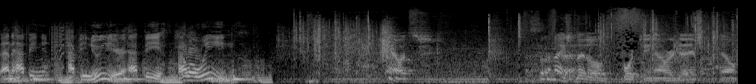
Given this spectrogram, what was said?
and Happy New, Happy New Year. Happy Halloween. You know, it's a nice little 14 hour day, but hell.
